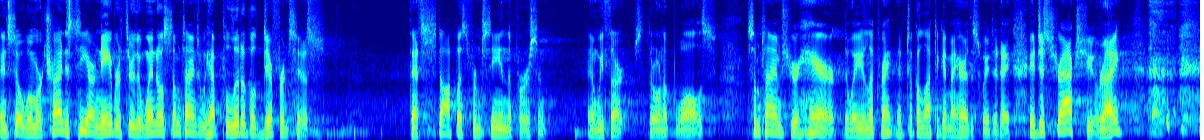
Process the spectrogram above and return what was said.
And so when we're trying to see our neighbor through the window, sometimes we have political differences that stop us from seeing the person and we start throwing up walls. Sometimes your hair, the way you look, right? It took a lot to get my hair this way today. It distracts you, right?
